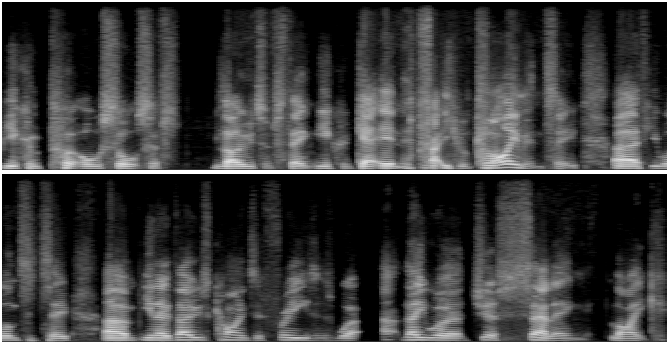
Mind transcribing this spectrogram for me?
you can put all sorts of loads of things you could get in in fact you could climb into uh, if you wanted to um, you know those kinds of freezers were they were just selling like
